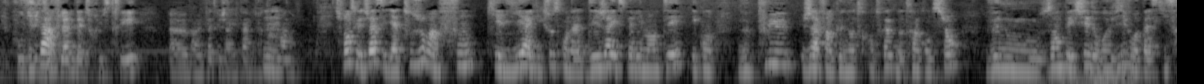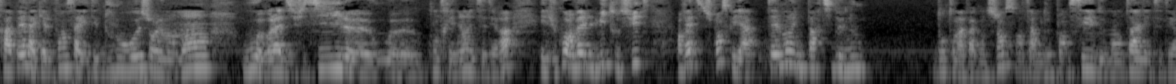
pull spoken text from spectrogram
Du coup, tu ça. te flammes d'être frustré euh, par le fait que j'arrive pas à me faire Mm. comprendre. Je pense que tu vois, il y a toujours un fond qui est lié à quelque chose qu'on a déjà expérimenté et qu'on veut plus, enfin que notre, en tout cas que notre inconscient veut nous empêcher de revivre parce qu'il se rappelle à quel point ça a été douloureux sur le moment ou euh, voilà difficile euh, ou euh, contraignant, etc. Et du coup, en fait, lui tout de suite, en fait, je pense qu'il y a tellement une partie de nous dont on n'a pas conscience en termes de pensée, de mental, etc.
